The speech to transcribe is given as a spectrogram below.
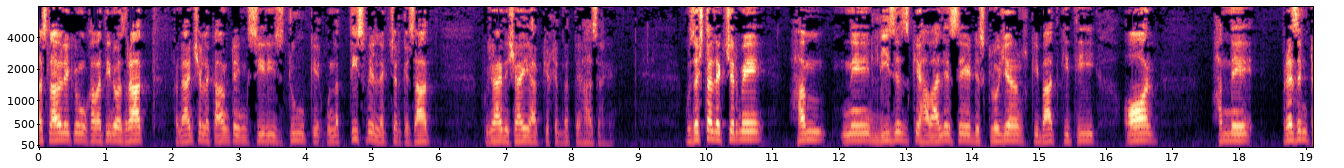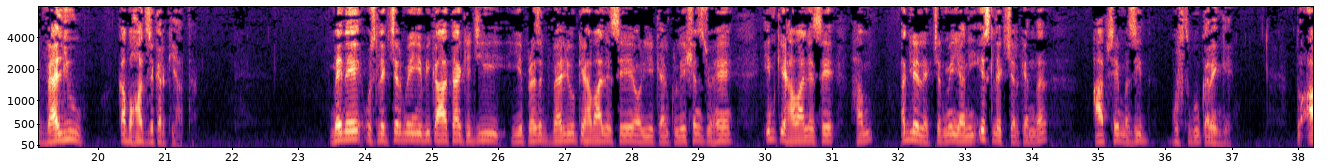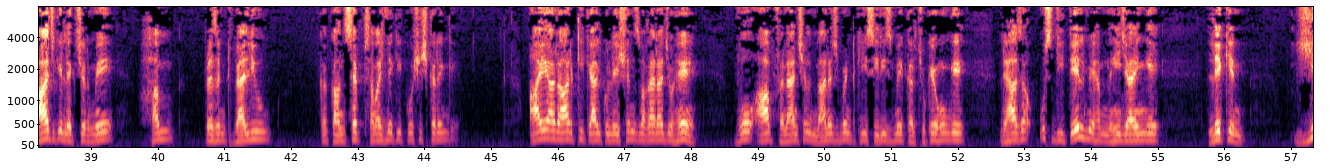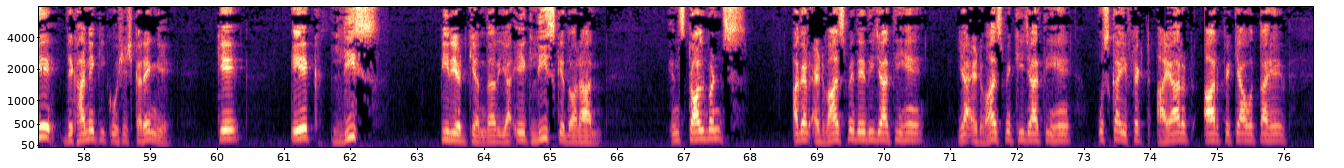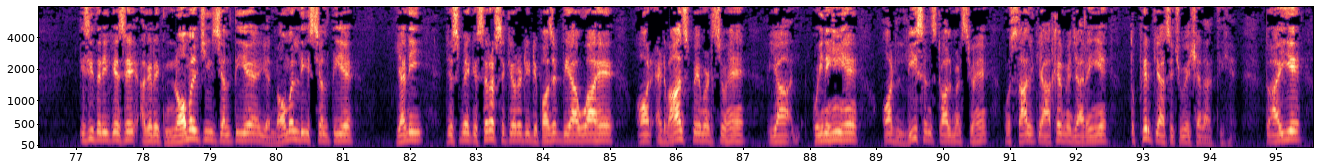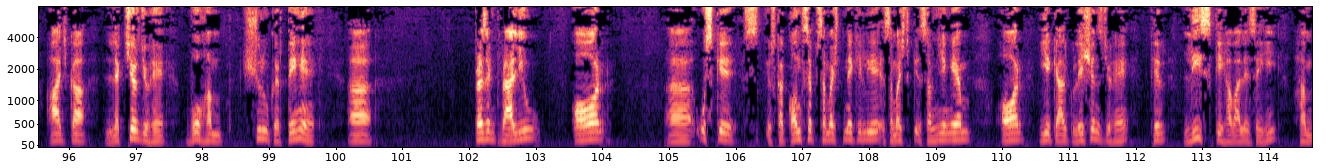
السلام علیکم خواتین و حضرات فائنانشیل اکاؤنٹنگ سیریز ٹو کے انتیسویں لیکچر کے ساتھ پجائے شاہی آپ کی خدمت میں حاضر ہیں گزشتہ لیکچر میں ہم نے لیزز کے حوالے سے ڈسکلوجر کی بات کی تھی اور ہم نے پریزنٹ ویلیو کا بہت ذکر کیا تھا میں نے اس لیکچر میں یہ بھی کہا تھا کہ جی یہ پریزنٹ ویلیو کے حوالے سے اور یہ کیلکولیشنز جو ہیں ان کے حوالے سے ہم اگلے لیکچر میں یعنی اس لیکچر کے اندر آپ سے مزید گفتگو کریں گے تو آج کے لیکچر میں ہم پریزنٹ ویلیو کا کانسیپٹ سمجھنے کی کوشش کریں گے آئی آر آر کی کیلکولیشنز وغیرہ جو ہیں وہ آپ فائنینشیل مینجمنٹ کی سیریز میں کر چکے ہوں گے لہذا اس ڈیٹیل میں ہم نہیں جائیں گے لیکن یہ دکھانے کی کوشش کریں گے کہ ایک لیس پیریڈ کے اندر یا ایک لیس کے دوران انسٹالمنٹس اگر ایڈوانس میں دے دی جاتی ہیں یا ایڈوانس میں کی جاتی ہیں اس کا ایفیکٹ آئی آر آر پہ کیا ہوتا ہے اسی طریقے سے اگر ایک نارمل چیز چلتی ہے یا نارمل لیز چلتی ہے یعنی جس میں کہ صرف سیکیورٹی ڈپازٹ دیا ہوا ہے اور ایڈوانس پیمنٹس جو ہیں یا کوئی نہیں ہے اور لیس انسٹالمنٹس جو ہیں وہ سال کے آخر میں جا رہی ہیں تو پھر کیا سچویشن آتی ہے تو آئیے آج کا لیکچر جو ہے وہ ہم شروع کرتے ہیں پرزنٹ ویلو اور اس کے اس کا کانسیپٹ سمجھنے کے لیے سمجھ سمجھیں گے ہم اور یہ کیلکولیشنز جو ہیں پھر لیس کے حوالے سے ہی ہم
